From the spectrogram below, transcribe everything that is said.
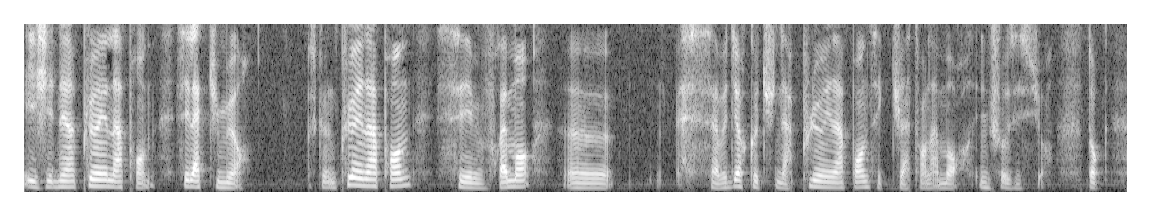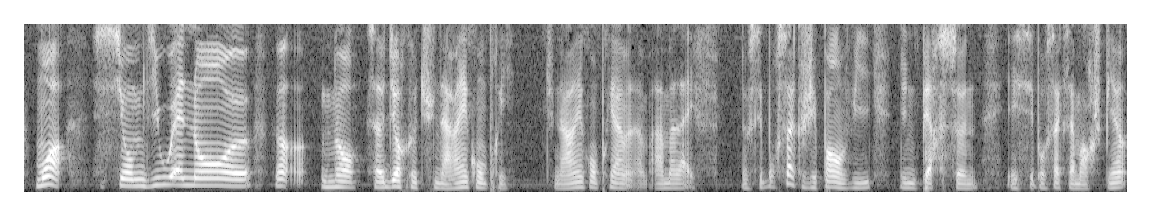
et je n'ai plus rien à apprendre. C'est là que tu meurs. Parce que ne plus rien apprendre, c'est vraiment... Euh, ça veut dire que tu n'as plus rien à apprendre, c'est que tu attends la mort. Une chose est sûre. Donc, moi, si on me dit, ouais, non, euh, non, ça veut dire que tu n'as rien compris. Tu n'as rien compris à ma life. Donc c'est pour ça que j'ai pas envie d'une personne, et c'est pour ça que ça marche bien.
